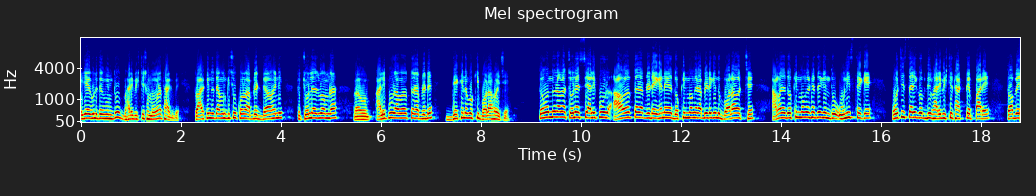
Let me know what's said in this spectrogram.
এই জায়গাগুলিতেও কিন্তু ভারী বৃষ্টির সম্ভাবনা থাকবে। তো আর কিন্তু তেমন কিছু কোনো আপডেট দেওয়া হয়নি। তো চলে আসব আমরা আলিপুর আবহাওয়া দপ্তর আপডেটে দেখে নেব কি বলা হয়েছে। তো বন্ধুরা, আমরা চলে এসেছি আলিপুর আবহাওয়া দপ্তর আপডেটে এখানে দক্ষিণবঙ্গের আপডেটে কিন্তু বলা হচ্ছে, আমাদের দক্ষিণবঙ্গের ক্ষেত্রে কিন্তু উনিশ থেকে পঁচিশ তারিখ অবধি ভারী বৃষ্টি থাকতে পারে, তবে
